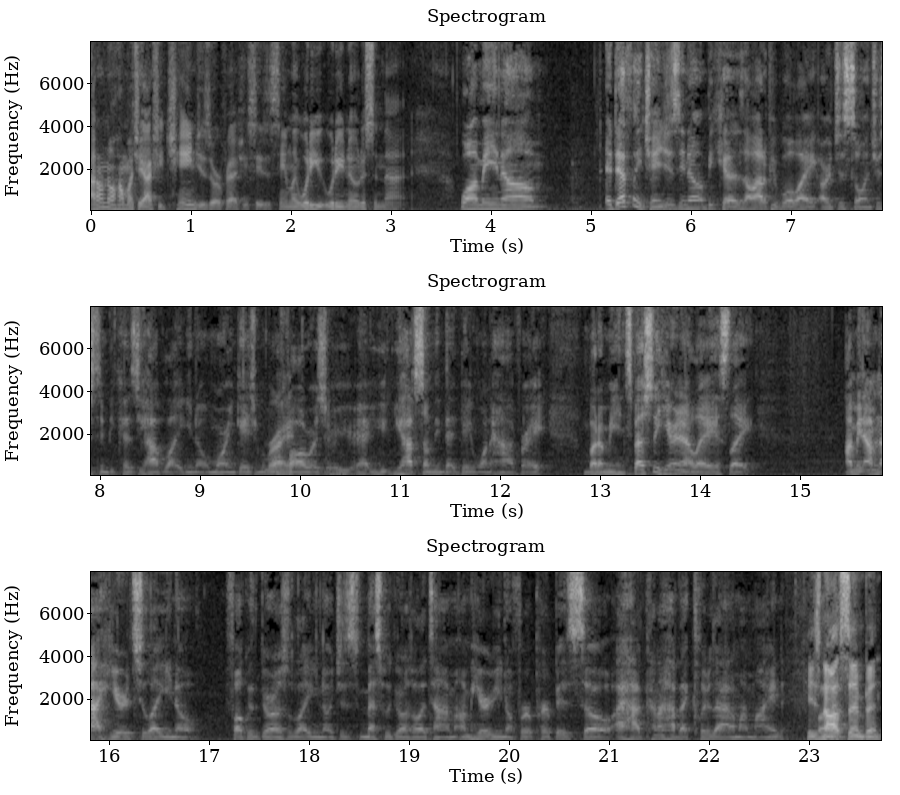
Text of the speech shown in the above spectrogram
I don't know how much it actually changes or if it actually stays the same. Like, what do you what do you notice in that? Well, I mean, um, it definitely changes, you know, because a lot of people like are just so interested because you have like you know more engagement, with Right. followers, or you, you- have something that they want to have, right? But I mean, especially here in LA, it's like, I mean, I'm not here to like you know fuck with girls or like you know just mess with girls all the time. I'm here, you know, for a purpose. So I have kind of have that cleared out of my mind. He's But not simping.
